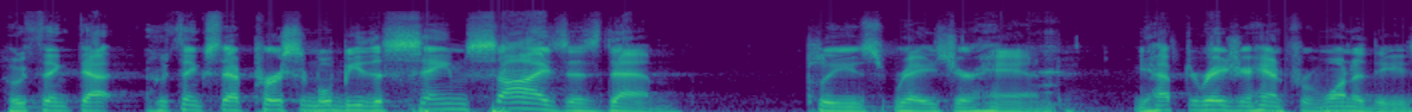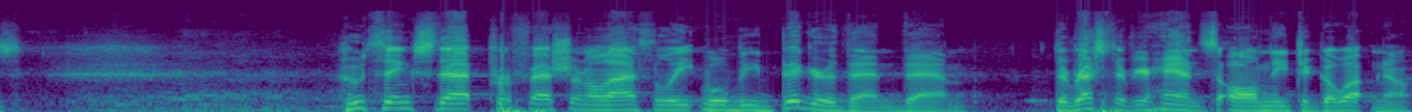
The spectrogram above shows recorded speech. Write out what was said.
Who, think that, who thinks that person will be the same size as them? Please raise your hand. You have to raise your hand for one of these. who thinks that professional athlete will be bigger than them? The rest of your hands all need to go up now.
